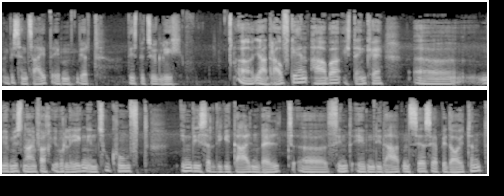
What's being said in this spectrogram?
Ein bisschen Zeit eben wird diesbezüglich äh, ja, draufgehen. Aber ich denke, äh, wir müssen einfach überlegen, in Zukunft in dieser digitalen Welt äh, sind eben die Daten sehr, sehr bedeutend.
